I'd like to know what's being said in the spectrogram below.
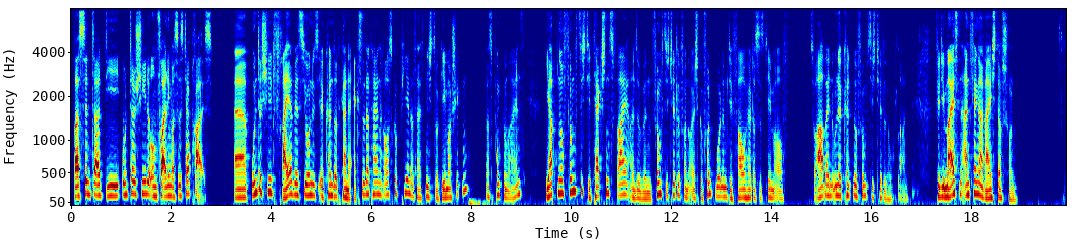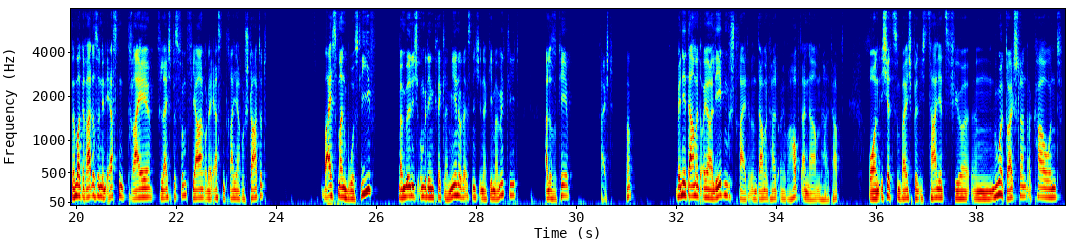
Was sind da die Unterschiede und vor allen Dingen, was ist der Preis? Äh, Unterschied freier Version ist, ihr könnt dort keine Excel-Dateien rauskopieren, das heißt nicht zur GEMA schicken. Das ist Punkt Nummer eins. Ihr habt nur 50 Detections frei, also wenn 50 Titel von euch gefunden wurden im TV, hört das System auf zu arbeiten und ihr könnt nur 50 Titel hochladen. Für die meisten Anfänger reicht das schon. Wenn man gerade so in den ersten drei, vielleicht bis fünf Jahren oder ersten drei Jahre startet, weiß man, wo es lief. Man will nicht unbedingt reklamieren oder ist nicht in der GEMA Mitglied. Alles okay, reicht. Ne? Wenn ihr damit euer Leben bestreitet und damit halt eure Haupteinnahmen halt habt, und ich jetzt zum Beispiel, ich zahle jetzt für einen nur Deutschland-Account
